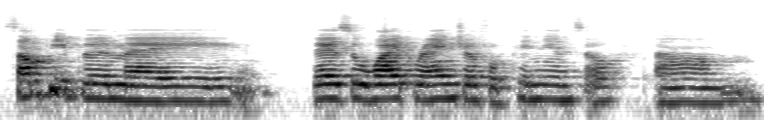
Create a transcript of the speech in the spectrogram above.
some people may there's a wide range of opinions of um,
